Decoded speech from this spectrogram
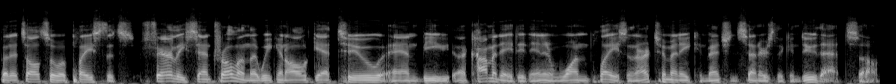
But it's also a place that's fairly central and that we can all get to and be accommodated in in one place. And there aren't too many convention centers that can do that. So,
